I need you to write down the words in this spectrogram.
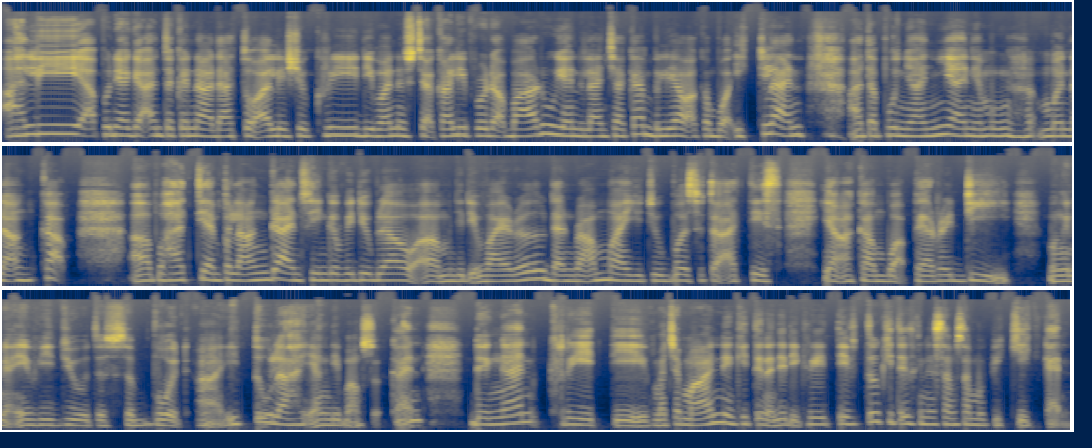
ahli perniagaan terkenal Datuk Alif Syukri di mana setiap kali produk baru yang dilancarkan, beliau akan buat iklan ataupun nyanyian yang menangkap uh, perhatian pelanggan sehingga video beliau uh, menjadi viral dan ramai YouTuber serta artis yang akan buat parody mengenai video tersebut. Uh, itulah yang dimaksudkan dengan kreatif. Macam mana kita nak jadi kreatif tu, kita kena sama-sama fikirkan.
